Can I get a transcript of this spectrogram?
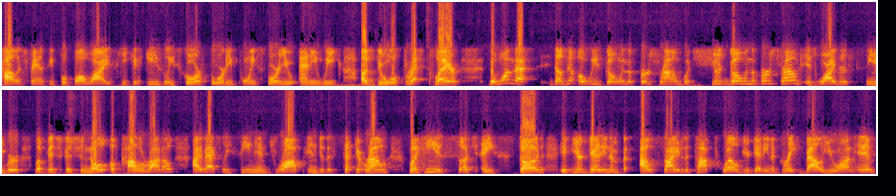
college fantasy football wise. He can easily score 40 points for you any week, a dual threat player. The one that doesn't always go in the first round, but should go in the first round is wide receiver Laviska Shenault of Colorado. I've actually seen him drop into the second round, but he is such a stud. If you're getting him outside of the top 12, you're getting a great value on him.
